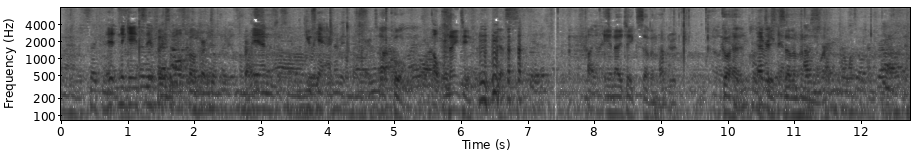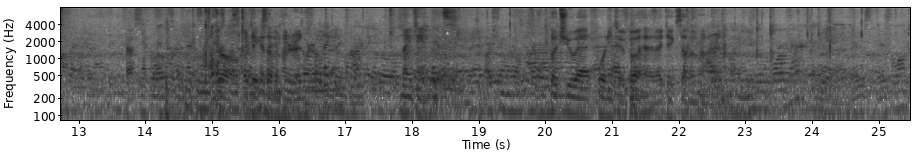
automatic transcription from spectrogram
And I have a second. It negates the effects of all spell cards on the field, and you can't activate them. Ah, cool. Oh, 19. Yes. And I take 700. Go ahead. I Every take 700 more. Pass. Necromancer. Draw. I take 700. 19. Put you at 42. Go ahead. I take 700. There's, there's a launch.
